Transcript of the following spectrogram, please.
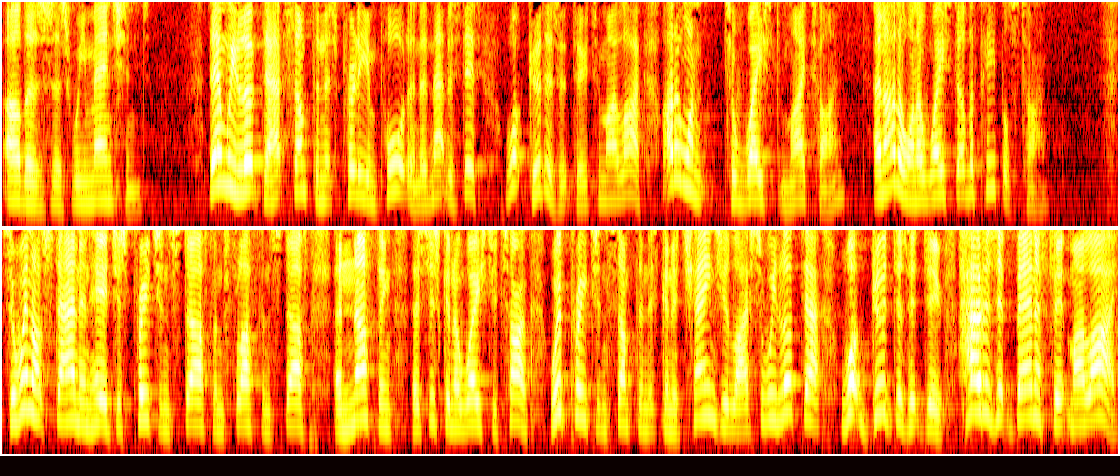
others, as we mentioned. Then we looked at something that's pretty important, and that is this what good does it do to my life? I don't want to waste my time, and I don't want to waste other people's time. So we're not standing here just preaching stuff and fluff and stuff and nothing that's just going to waste your time. We're preaching something that's going to change your life. So we looked at what good does it do? How does it benefit my life?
